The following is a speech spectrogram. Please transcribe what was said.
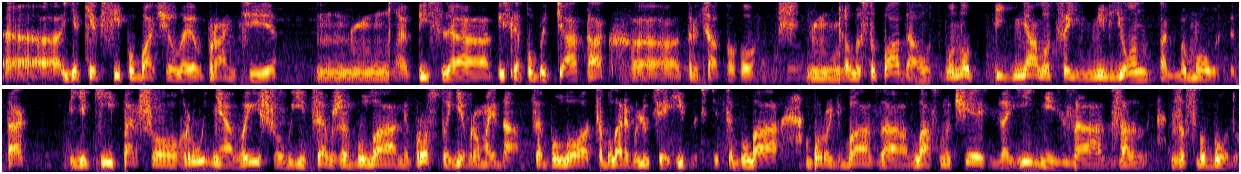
е, яке всі побачили вранці після після побиття, так 30 е, листопада, от воно підняло цей мільйон, так би мовити, так. Який 1 грудня вийшов, і це вже була не просто Євромайдан, це було це була революція гідності. Це була боротьба за власну честь, за гідність, за за, за свободу.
